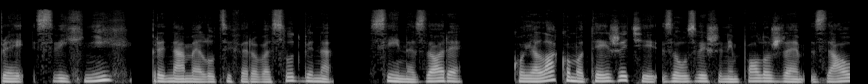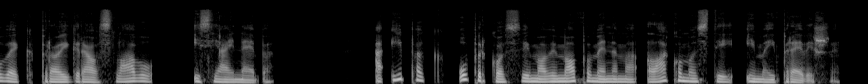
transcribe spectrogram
Pre svih njih pred nama je Luciferova sudbina, sina Zore, koji je lakomo težeći za uzvišenim položajem zauvek proigrao slavu i sjaj neba. A ipak, uprko svim ovim opomenama, lakomosti ima i previše.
